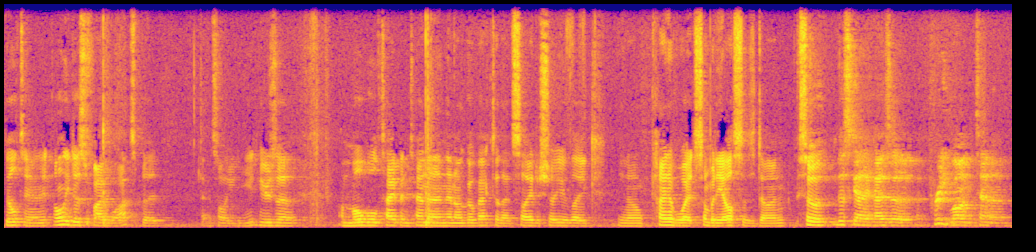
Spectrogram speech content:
built in. It only does 5 watts, but that's all you need. Here's a, a mobile type antenna, and then I'll go back to that slide to show you, like, you know, kind of what somebody else has done. So this guy has a, a pretty long antenna.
